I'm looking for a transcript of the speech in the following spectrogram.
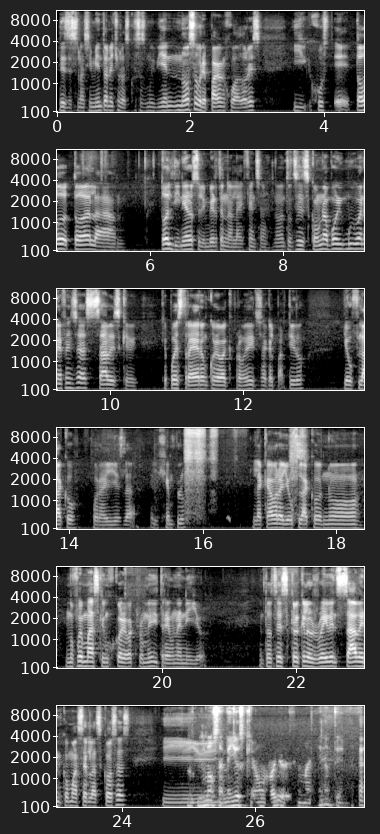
desde su nacimiento han hecho las cosas muy bien, no sobrepagan jugadores y just- eh, todo, toda la, todo el dinero se lo invierten a la defensa, ¿no? Entonces, con una muy, muy buena defensa, sabes que, que puedes traer a un coreback promedio y te saca el partido. Joe Flaco, por ahí es la, el ejemplo. La cabra Joe Flaco no, no fue más que un coreback promedio y trae un anillo. Entonces creo que los Ravens saben cómo hacer las cosas y Unos anillos que un Rodgers, imagínate.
